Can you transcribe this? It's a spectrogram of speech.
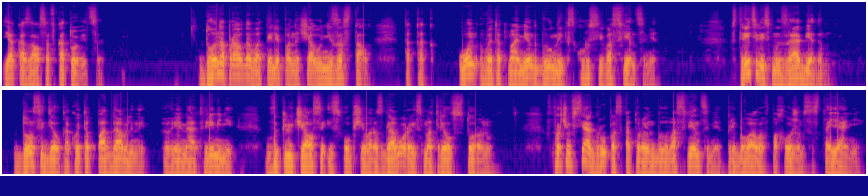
и оказался в Катовице. Дона, правда, в отеле поначалу не застал, так как он в этот момент был на экскурсии в Освенциме. Встретились мы за обедом, Дон сидел какой-то подавленный, время от времени выключался из общего разговора и смотрел в сторону. Впрочем, вся группа, с которой он был в Освенциме, пребывала в похожем состоянии.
